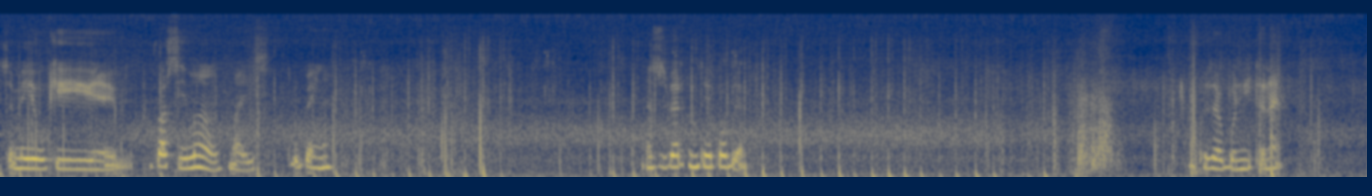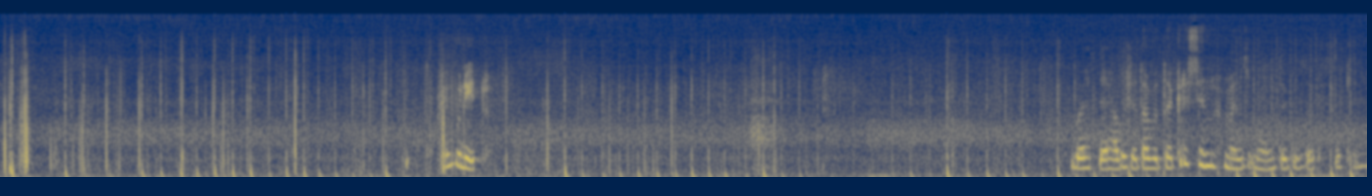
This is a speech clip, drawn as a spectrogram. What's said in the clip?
Isso é meio que vacilão, mas tudo bem, né? Mas espero que não tenha problema. Uma coisa bonita, né? Bem bonito. O beterraba já tava até crescendo, mas vamos ter que usar isso aqui, né?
